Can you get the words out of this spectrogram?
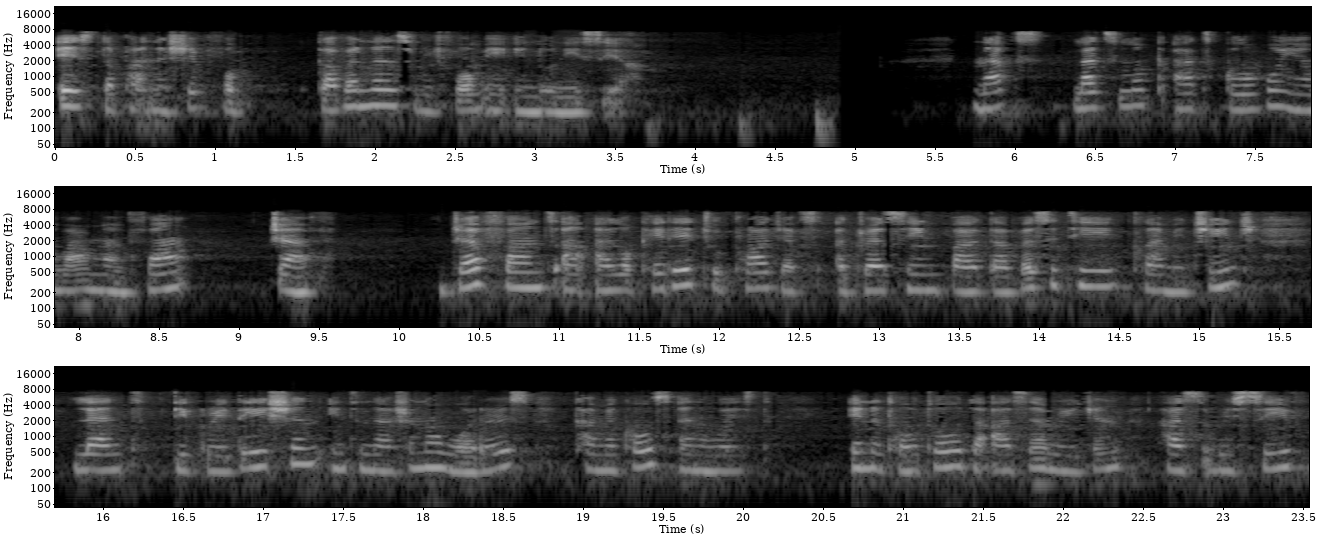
is the Partnership for Governance Reform in Indonesia. Next, let's look at Global Environment Fund, GEF. GEF funds are allocated to projects addressing biodiversity, climate change, land degradation, international waters, chemicals, and waste. In total, the ASEAN region has received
